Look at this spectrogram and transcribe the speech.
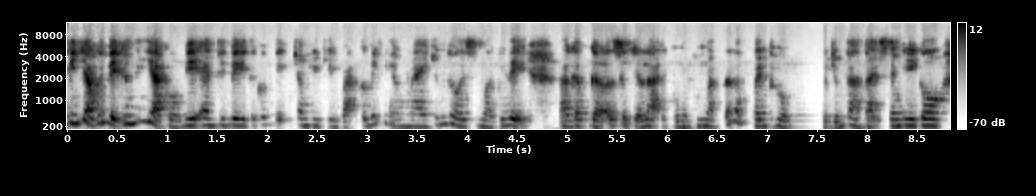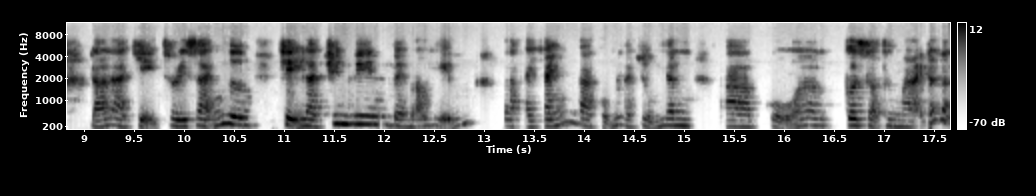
Xin kính chào quý vị khán giả của VNTV. Thưa quý vị, trong chương trình bạn có biết ngày hôm nay chúng tôi xin mời quý vị à, gặp gỡ sự trở lại của một khuôn mặt rất là quen thuộc của chúng ta tại San Diego. Đó là chị Teresa Ánh Hương. Chị là chuyên viên về bảo hiểm và tài chính và cũng là chủ nhân à, của cơ sở thương mại rất là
